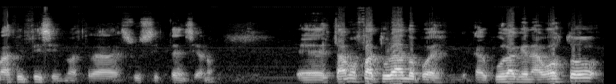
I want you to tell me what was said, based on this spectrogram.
más difícil nuestra subsistencia. ¿no? Eh, estamos facturando, pues calcula que en agosto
